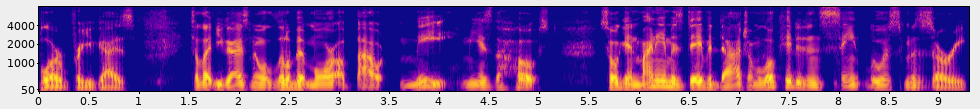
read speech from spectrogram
blurb for you guys to let you guys know a little bit more about me, me as the host. So, again, my name is David Dodge. I'm located in St. Louis, Missouri.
